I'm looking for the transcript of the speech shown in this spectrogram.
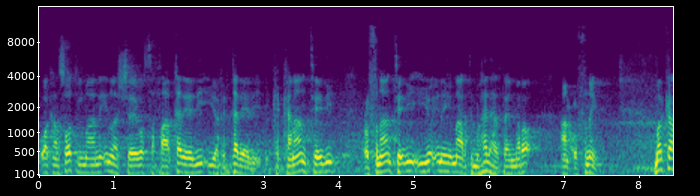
waa kaan soo tilmaanay in la sheego safaaqadeedii iyo riqadeedii kakanaanteedii cufnaanteedii iyo inay maarata muhalhal tahay maro aan cufnayn. Marka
